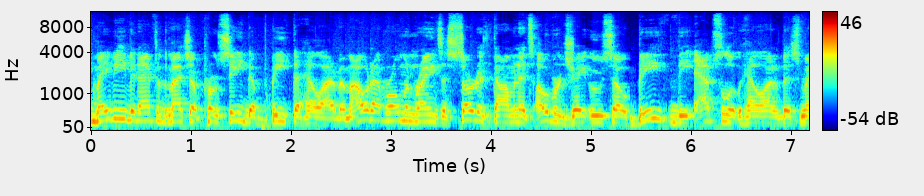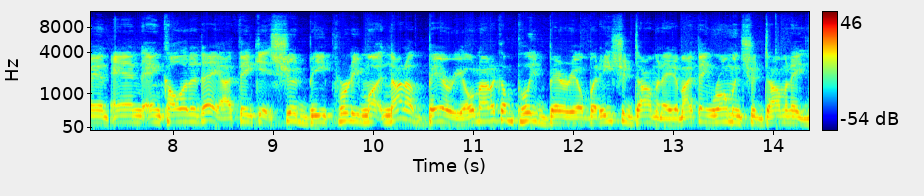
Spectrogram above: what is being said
maybe even after the matchup, proceed to beat the hell out of him. I would have Roman Reigns assert his dominance over Jey Uso, beat the absolute hell out of this man, and, and call it a day. I think it should be pretty much, not a burial, not a complete burial, but he should dominate him. I think Roman should dominate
